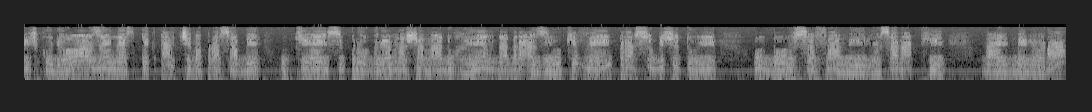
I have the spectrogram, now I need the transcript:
gente curiosa e na expectativa para saber o que é esse programa chamado Renda Brasil, que vem para substituir o Bolsa Família. Será que vai melhorar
